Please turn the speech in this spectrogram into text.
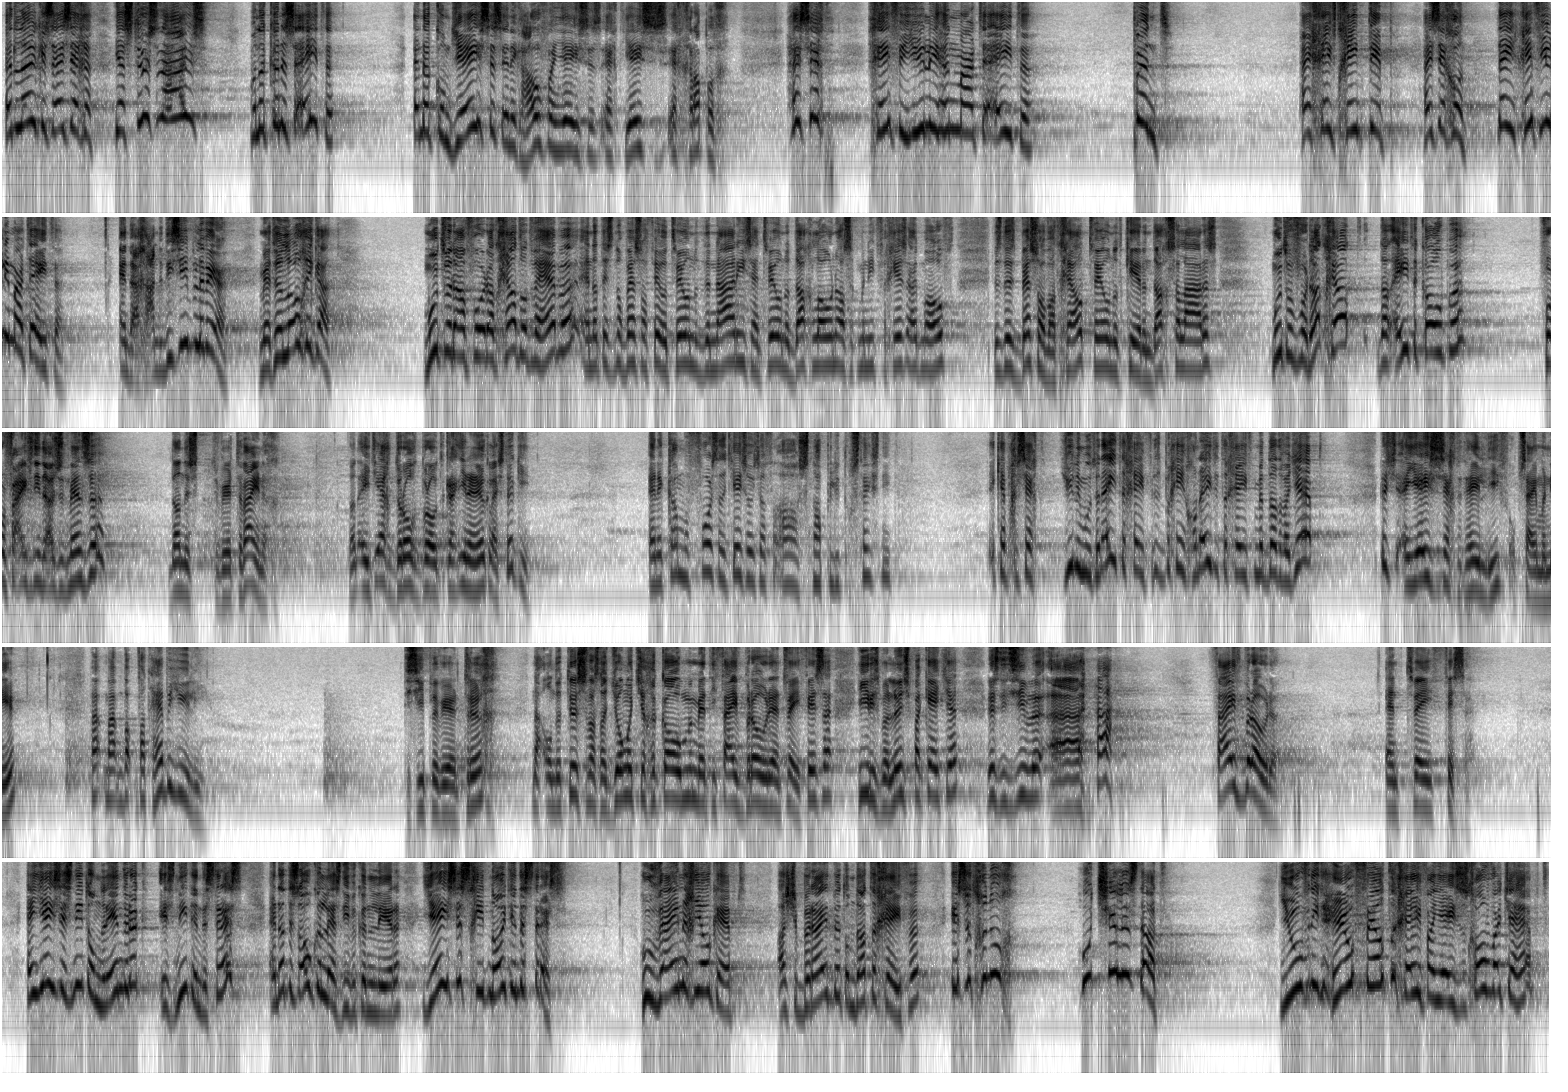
Het leuke is, zij zeggen, ja stuur ze naar huis. Want dan kunnen ze eten. En dan komt Jezus, en ik hou van Jezus, echt, Jezus is echt grappig. Hij zegt, geven jullie hun maar te eten. Punt. Hij geeft geen tip. Hij zegt gewoon, nee, geef jullie maar te eten. En daar gaan de discipelen weer, met hun logica. Moeten we dan voor dat geld wat we hebben, en dat is nog best wel veel, 200 denari zijn 200 daglonen als ik me niet vergis uit mijn hoofd. Dus dat is best wel wat geld, 200 keer een dagsalaris. Moeten we voor dat geld dan eten kopen? Voor 15.000 mensen? Dan is het weer te weinig. Dan eet je echt droog brood, dan krijg je een heel klein stukje. En ik kan me voorstellen dat Jezus zoiets had van, oh, snappen jullie het nog steeds niet? Ik heb gezegd, jullie moeten eten geven. Dus begin gewoon eten te geven met dat wat je hebt. Dus, en Jezus zegt het heel lief, op zijn manier. Maar, maar wat hebben jullie? Discipelen weer terug. Nou, ondertussen was dat jongetje gekomen met die vijf broden en twee vissen. Hier is mijn lunchpakketje. Dus die discipelen, uh, vijf broden en twee vissen. En Jezus is niet onder de indruk, is niet in de stress. En dat is ook een les die we kunnen leren. Jezus schiet nooit in de stress. Hoe weinig je ook hebt, als je bereid bent om dat te geven, is het genoeg. Hoe chill is dat? Je hoeft niet heel veel te geven aan Jezus, gewoon wat je hebt.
